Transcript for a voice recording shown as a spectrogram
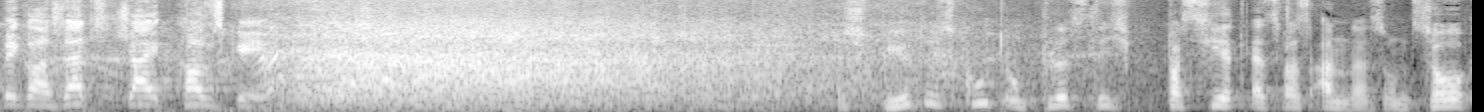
because that's Tchaikovsky. Er spielt es gut und plötzlich passiert etwas anderes. Und so,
